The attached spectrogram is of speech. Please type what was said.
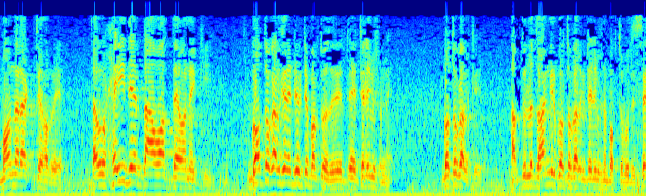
মনে রাখতে হবে তাও হেইদের দাওয়াত দেয় অনেকই গতকালকে রেডিওতে বক্তব্য টেলিভিশনে। গতকালকে। আবদুল্লাহ জাহাঙ্গীর গতকালকে টেলিভিশনে বক্তব্য দিচ্ছে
